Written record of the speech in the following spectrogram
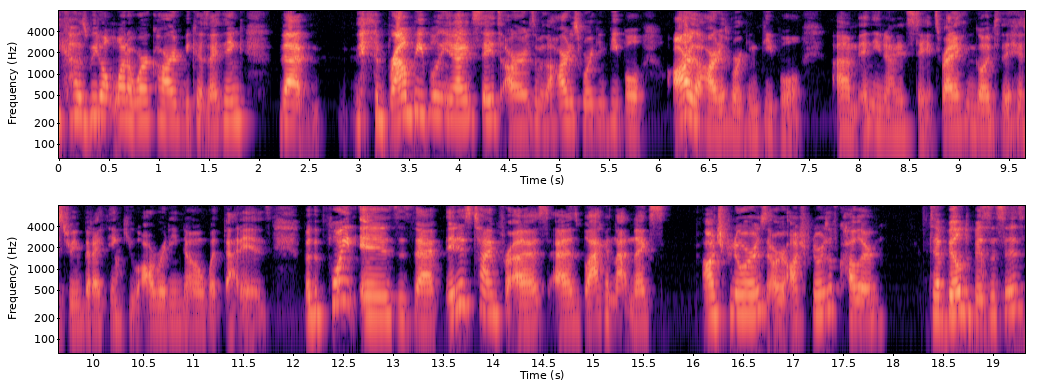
because we don't want to work hard because I think that brown people in the United States are some of the hardest working people, are the hardest working people um, in the United States, right? I can go into the history, but I think you already know what that is. But the point is, is that it is time for us as Black and Latinx entrepreneurs or entrepreneurs of color to build businesses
